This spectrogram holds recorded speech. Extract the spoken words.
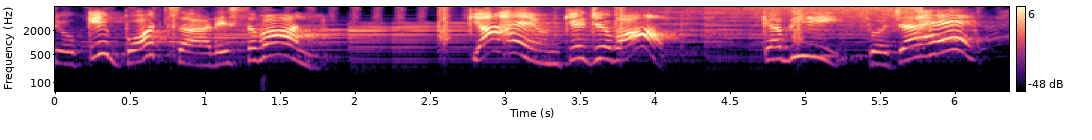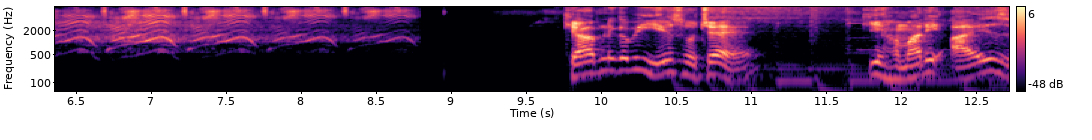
बच्चों के बहुत सारे सवाल। क्या है उनके जवाब? कभी सोचा है? क्या आपने कभी ये सोचा है कि हमारी आईज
